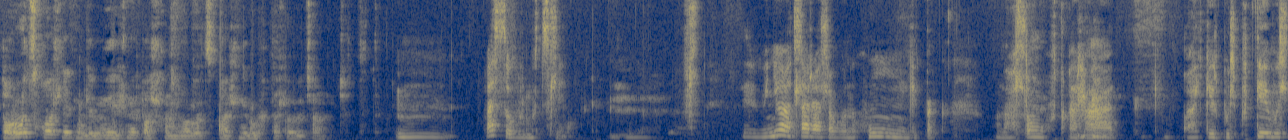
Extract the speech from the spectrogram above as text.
дургуйцгүй бол яг ингээд миний ихнэр болох нь дургуйцгүй бол нэг хүүхд бол өрөөж авах гэж боддог. Мм. Бас өвөрмөцлээ. Тэгээ миний бодлоор бол уг нь хүн гэдэг нэг олон хүүхд гаргаад гой гэр бүл бүтээвэл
